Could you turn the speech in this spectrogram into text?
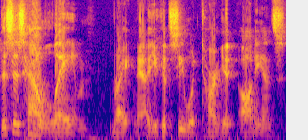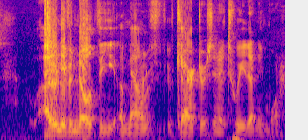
This is how lame right now. You could see what target audience. I don't even know the amount of characters in a tweet anymore.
